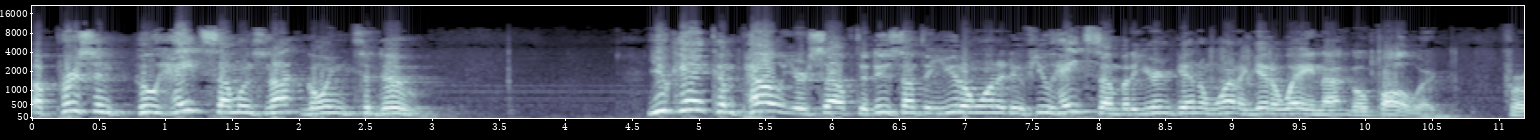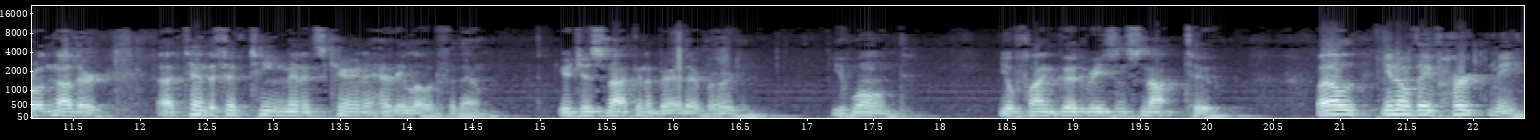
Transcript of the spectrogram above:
a person who hates someone's not going to do. You can't compel yourself to do something you don't want to do. If you hate somebody, you're going to want to get away and not go forward for another uh, 10 to 15 minutes carrying a heavy load for them. You're just not going to bear their burden. You won't. You'll find good reasons not to. Well, you know, they've hurt me.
